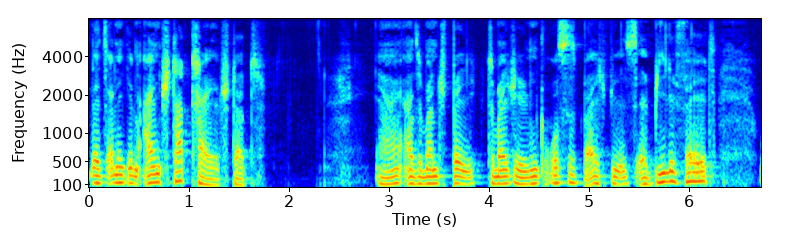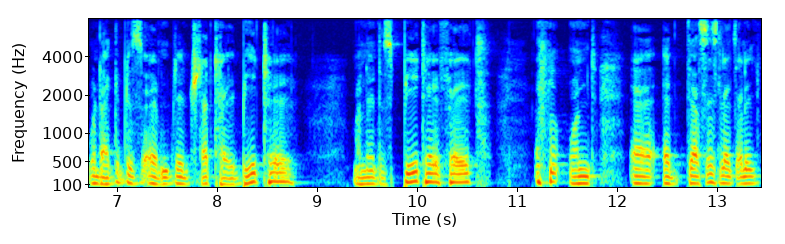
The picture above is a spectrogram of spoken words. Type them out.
letztendlich in einem Stadtteil statt. Ja, also man zum Beispiel ein großes Beispiel ist äh, Bielefeld und da gibt es ähm, den Stadtteil Bethel, man nennt es Bethelfeld und äh, äh das ist letztendlich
